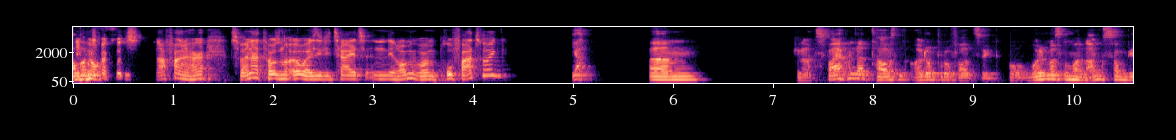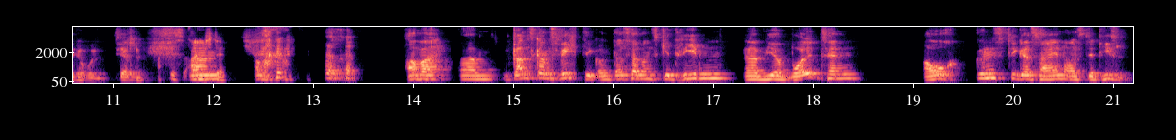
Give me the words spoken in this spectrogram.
Aber ich muss mal kurz nachfragen, Herr 200.000 Euro, weil Sie die jetzt in den Raum geworfen pro Fahrzeug? Ja, ähm, genau, 200.000 Euro pro Fahrzeug. Boah, wollen wir es nochmal langsam wiederholen? Sehr schön. Das ist anständig. Ähm, aber, ähm, ganz, ganz wichtig, und das hat uns getrieben, äh, wir wollten auch günstiger sein als der Diesel.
